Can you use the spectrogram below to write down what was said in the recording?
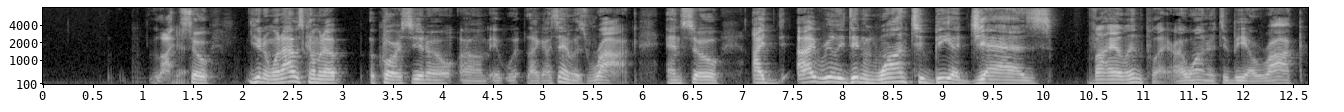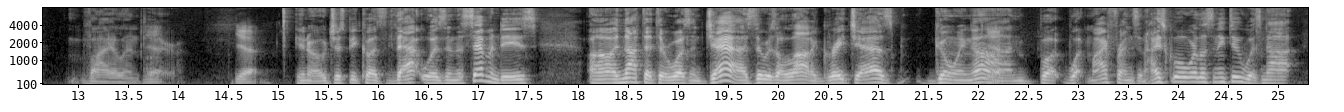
life. Yeah. So you know, when I was coming up, of course, you know, um, it like I said, it was rock, and so I I really didn't want to be a jazz violin player. I wanted to be a rock violin player. Yeah. yeah. You know, just because that was in the '70s. Uh, not that there wasn't jazz, there was a lot of great jazz going on, yeah. but what my friends in high school were listening to was not,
